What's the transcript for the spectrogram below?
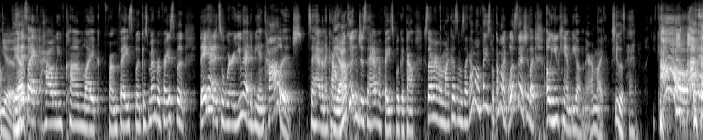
now. Yeah. And Yep. it's like how we've come like from Facebook. Because remember, Facebook they had it to where you had to be in college to have an account. Yeah. You couldn't just have a Facebook account. Because I remember my cousin was like, "I'm on Facebook." I'm like, "What's that?" She's like, "Oh, you can't be on there." I'm like, She was happy. Like, you "Oh, okay,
